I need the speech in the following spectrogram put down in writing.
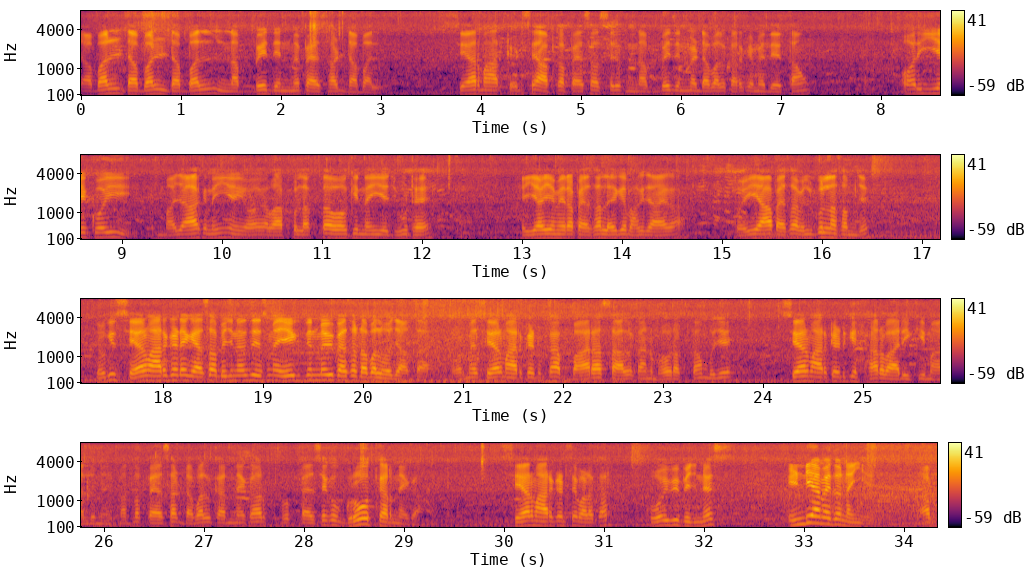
Double double double नब्बे दिन में पैसा डबल। शेयर मार्केट से आपका पैसा सिर्फ़ नब्बे दिन में डबल करके मैं देता हूँ। और ये कोई मज़ाक नहीं है, अगर आपको लगता हो कि नहीं, ये झूठ है, भैया ये मेरा पैसा लेके भाग जाएगा तो ये आप ऐसा बिल्कुल ना समझें। क्योंकि शेयर मार्केट एक ऐसा बिज़नेस है इसमें एक दिन में भी पैसा डबल हो जाता है। और मैं शेयर मार्केट का बारह साल का अनुभव रखता हूँ। मुझे शेयर मार्केट की हर बारी की मालूम है मतलब पैसा डबल करने का और पैसे को ग्रोथ करने का। शेयर मार्केट से बढ़कर कोई भी बिज़नेस इंडिया में तो नहीं है। अब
